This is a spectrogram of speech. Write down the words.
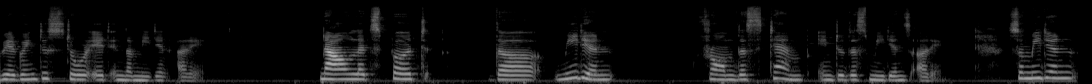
we are going to store it in the median array. Now let's put the median from this temp into this medians array. So median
